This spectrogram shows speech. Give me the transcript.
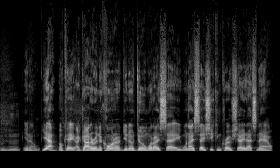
Mm-hmm. you know, yeah, okay, I got her in the corner, you know, doing what I say. When I say she can crochet, that's now,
